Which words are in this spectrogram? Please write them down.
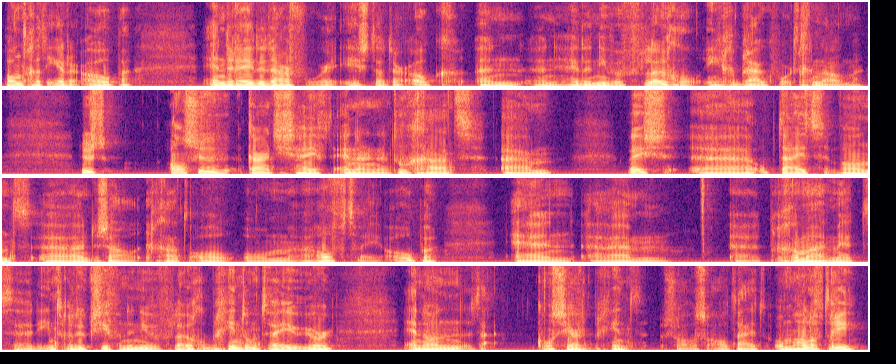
pand gaat eerder open. En de reden daarvoor is dat er ook een, een hele nieuwe vleugel in gebruik wordt genomen. Dus als u kaartjes heeft en er naartoe gaat... Um, wees uh, op tijd, want uh, de zaal gaat al om half twee open. En um, het programma met de introductie van de nieuwe vleugel begint om twee uur. En dan het concert begint zoals altijd om half drie.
